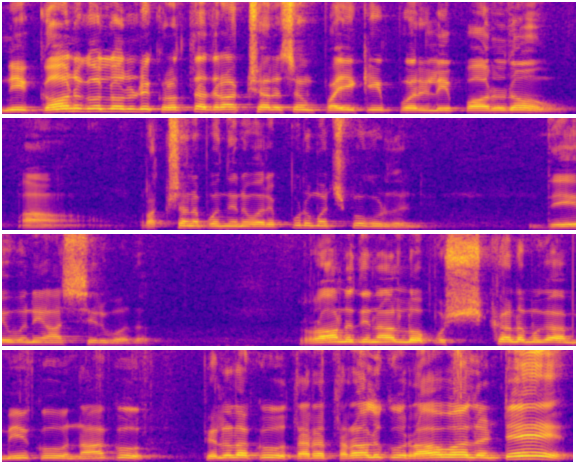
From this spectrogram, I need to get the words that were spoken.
నీ గానుగల్లో నుండి క్రొత్త ద్రాక్షరసం పైకి పొరిలి పారును. రక్షణ పొందిన వారు ఎప్పుడు మర్చిపోకూడదండి. దేవుని ఆశీర్వాదాలు రాను దినాల్లో పుష్కలముగా మీకు నాకు పిల్లలకు తరతరాలకు రావాలంటే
